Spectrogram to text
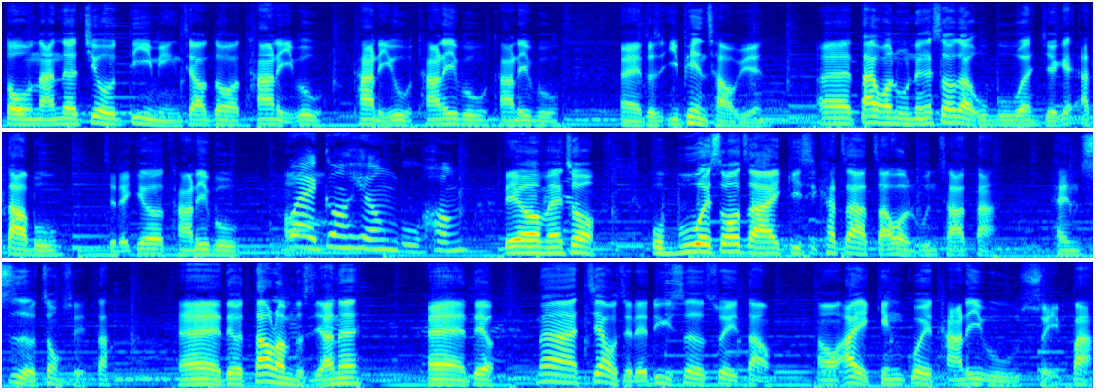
斗南的旧地名叫做塔里布，塔里布，塔里布，塔里布，哎，就是一片草原。呃，台湾有两个所在有雾的，一个阿大雾，一个叫塔里布。外国乡雾风。对哦，没错，有雾的所在其实较早早晚温差大，很适合种水稻。哎，对，到了就是这样呢。哎，对，那叫一个绿色隧道。哦，爱经过塔里乌水坝，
